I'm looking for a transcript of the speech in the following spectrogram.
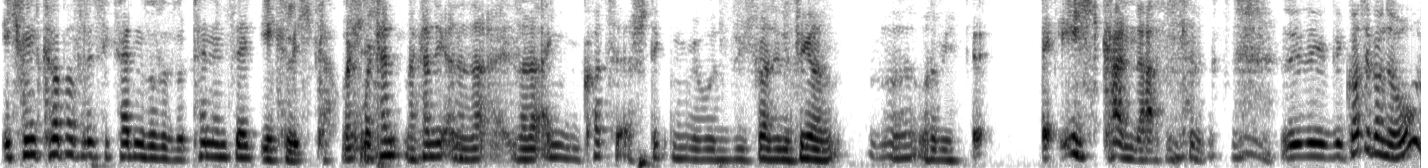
Ich finde Körperflüssigkeiten sowieso tendenziell eklig, glaube Man, ich. man, kann, man kann sich an seiner, seiner eigenen Kotze ersticken, wenn man sich quasi den Finger, äh, oder wie? Ich kann das. Die, die, Kotze kommt da hoch,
